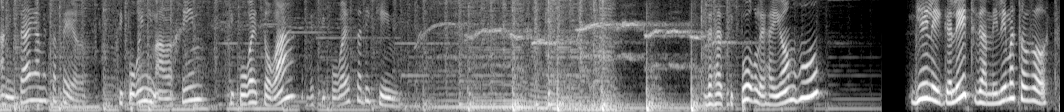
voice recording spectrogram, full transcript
אניטאי המספר, סיפורים עם ערכים, סיפורי תורה וסיפורי צדיקים. והסיפור להיום הוא גילי, גלית והמילים הטובות.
